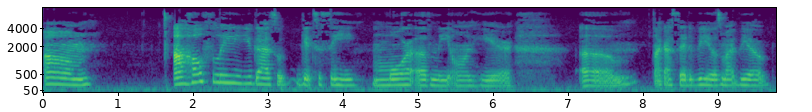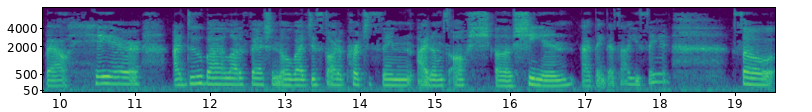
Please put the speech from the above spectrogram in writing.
Um, uh, hopefully you guys will get to see more of me on here. Um, like I said, the videos might be about hair. I do buy a lot of Fashion Nova. I just started purchasing items off uh, Shein. I think that's how you say it. So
